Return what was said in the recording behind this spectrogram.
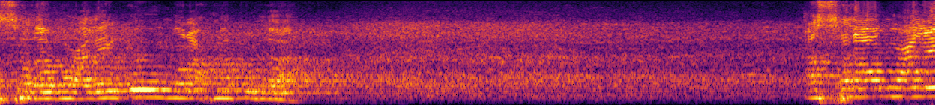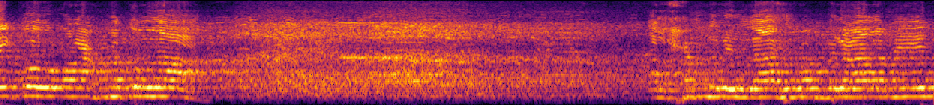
আসসালামু আলাইকুম রহমতুল্লাহ আসসালামু আলাইকুম রহমতুল্লাহ আলহামদুলিল্লাহ রবিল আলমিন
